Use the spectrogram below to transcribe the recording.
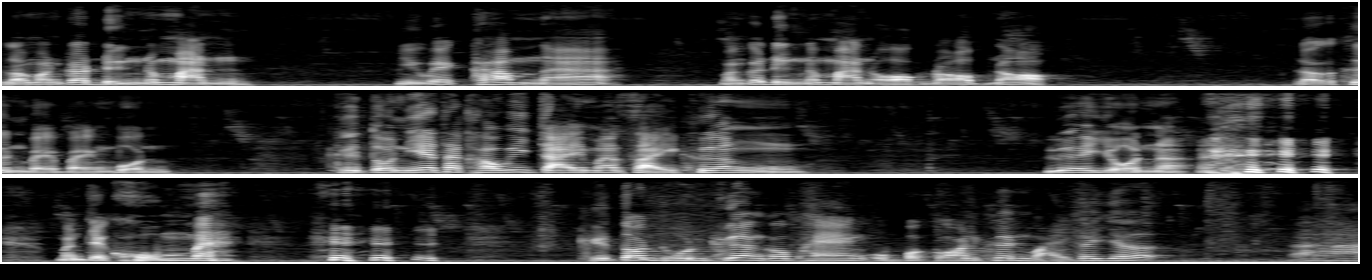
แล้วมันก็ดึงน้ำมันมีเวกคัมนะ มันก็ดึงน้ำมันออกรอบนอก แล้วก็ขึ้นไปไปข้างบน คือตัวเนี้ยถ้าเขาวิจัยมาใส่เครื่อง เลื่อยยนต์อะ มันจะคุ้มไหมคือต้นทุนเครื่องก็แพงอุปกรณ์เคลื่อนไหวก็เยอะนะฮะ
